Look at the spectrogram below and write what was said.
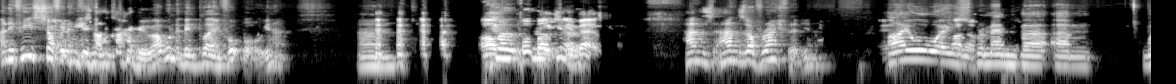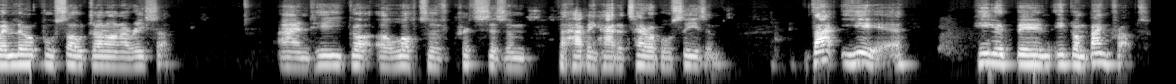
and if he's suffering anything like I do, I wouldn't have been playing football. You know. Um, oh, so, football's so, you know, best. Hands hands off Rashford. You know. I always remember. Um, when Liverpool sold John Arne Riise, and he got a lot of criticism for having had a terrible season. That year, he had been he'd gone bankrupt.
